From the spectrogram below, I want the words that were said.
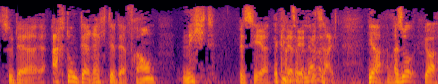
zu der Achtung der Rechte der Frauen nicht bisher in der Welt gezeigt. Ja, also ja,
